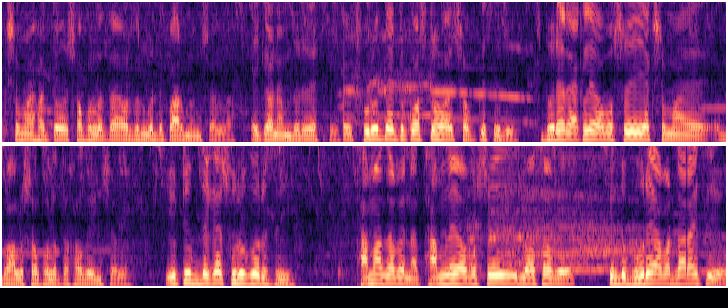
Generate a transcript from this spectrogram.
এক সময় হয়তো সফলতা অর্জন করতে পারব ইনশাল্লাহ এই কারণে আমি ধরে রাখছি। শুরুতে একটু কষ্ট হয় সব কিছুরই ধরে রাখলে অবশ্যই এক সময় ভালো সফলতা হবে ইনশাল্লাহ ইউটিউব দেখে শুরু করেছি। থামা যাবে না, থামলে অবশ্যই লস হবে। কিন্তু ঘুরে আবার দাঁড়াইছিও।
